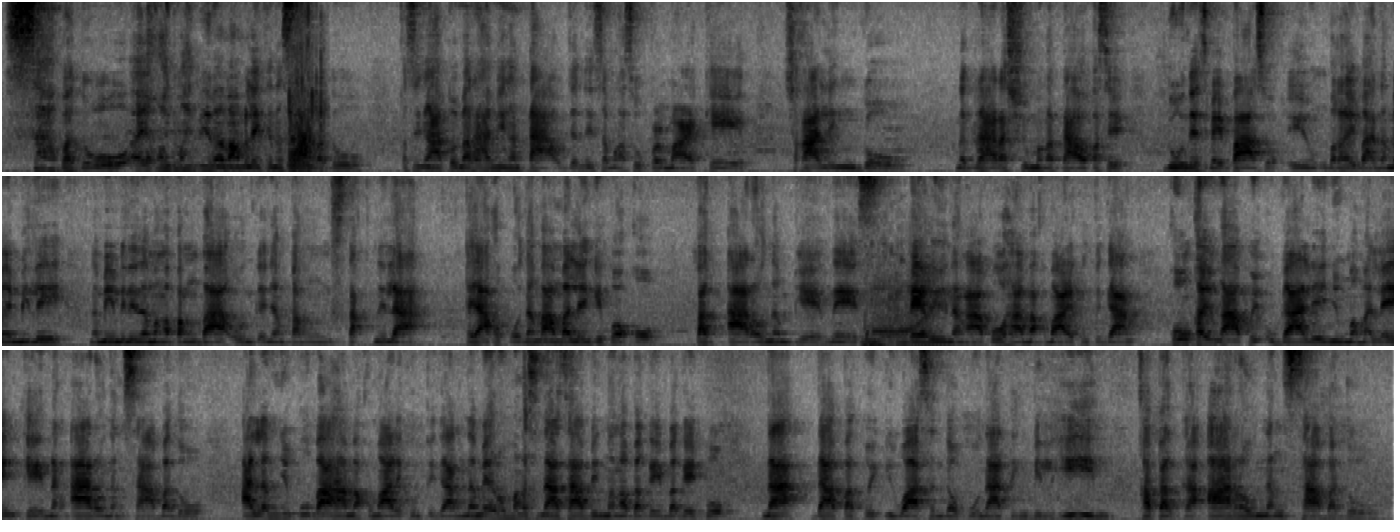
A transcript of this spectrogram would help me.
Sabado? Ay ako hindi mamamalengke ng Sabado. Kasi nga po maraming ang tao dyan eh, sa mga supermarket. Tsaka linggo nagrarush yung mga tao kasi lunes may pasok. Eh, yung mga iba na may mili, namimili ng mga pangbaon, ganyan pang stock nila. Kaya ako po, namamalengke po ako pag araw ng biyernes. Pero yun na nga po, hamak maaari kong tigang. Kung kayo nga po ugali yung mamalengke ng araw ng Sabado, alam niyo po ba, hamak kumari kong tigang, na merong mga sinasabing mga bagay-bagay po na dapat po iwasan daw po nating bilhin kapag ka araw ng Sabado.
